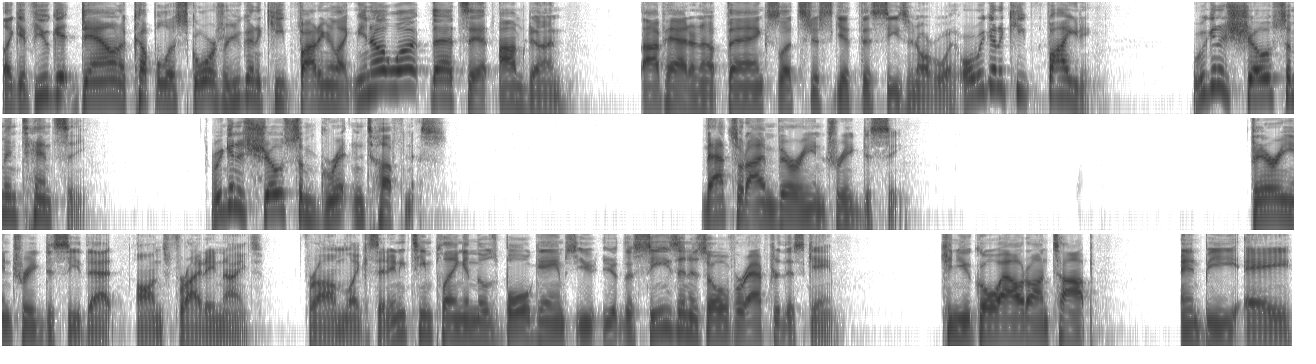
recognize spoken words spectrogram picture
Like, if you get down a couple of scores, are you going to keep fighting? You're like, you know what? That's it. I'm done. I've had enough. Thanks. Let's just get this season over with. Or are we going to keep fighting? Are we going to show some intensity? Are we going to show some grit and toughness? That's what I'm very intrigued to see. Very intrigued to see that on Friday night. From, like I said, any team playing in those bowl games, you, you, the season is over after this game. Can you go out on top and be a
